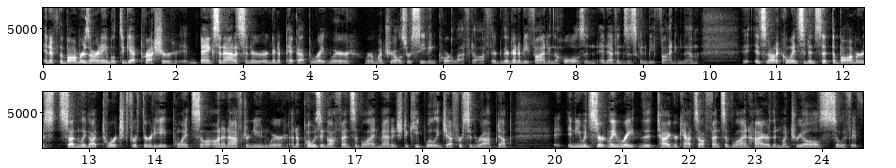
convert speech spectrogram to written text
And if the Bombers aren't able to get pressure, Banks and Addison are, are going to pick up right where, where Montreal's receiving corps left off. They're, they're going to be finding the holes, and, and Evans is going to be finding them. It's not a coincidence that the Bombers suddenly got torched for 38 points on an afternoon where an opposing offensive line managed to keep Willie Jefferson wrapped up and you would certainly rate the Tiger Cats offensive line higher than Montreal's. So if, if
